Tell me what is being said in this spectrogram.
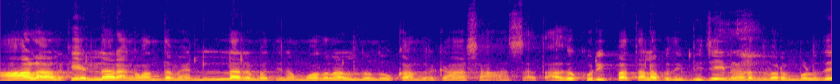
ஆள் ஆளுக்கு எல்லாரும் அங்கே வந்தவன் எல்லாரும் பார்த்தீங்கன்னா முத நாள்லேருந்து வந்து உட்காந்துருக்கான் அது குறிப்பாக தளபதி விஜய் நடந்து வரும்பொழுது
